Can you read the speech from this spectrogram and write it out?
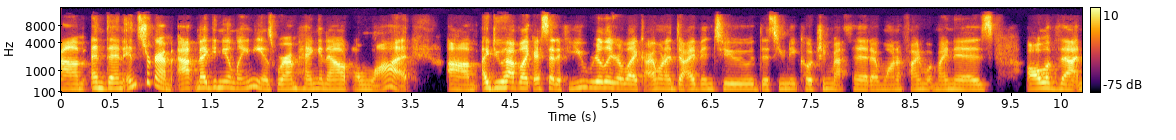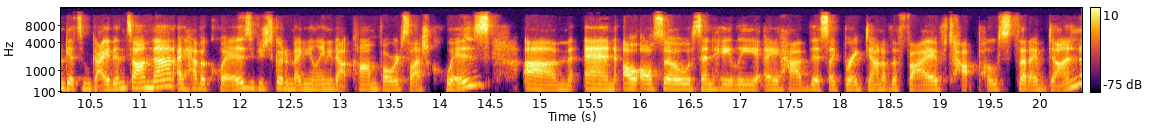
Um, and then Instagram at Megan Yelaney is where I'm hanging out a lot. Um, I do have, like I said, if you really are like, I want to dive into this unique coaching method, I want to find what mine is, all of that, and get some guidance on that. I have a quiz. If you just go to meganyelaney.com forward slash quiz. Um, and I'll also send Hayley, I have this like breakdown of the five top posts that I've done,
